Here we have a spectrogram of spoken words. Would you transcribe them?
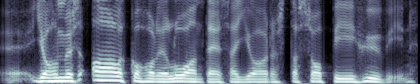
eh, johon myös alkoholi luonteensa johdosta sopii hyvin.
